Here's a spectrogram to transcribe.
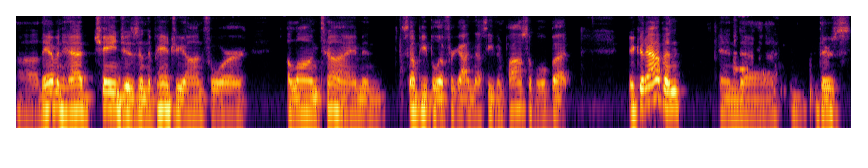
Uh, they haven't had changes in the pantheon for a long time, and some people have forgotten that's even possible. But it could happen, and uh, there's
